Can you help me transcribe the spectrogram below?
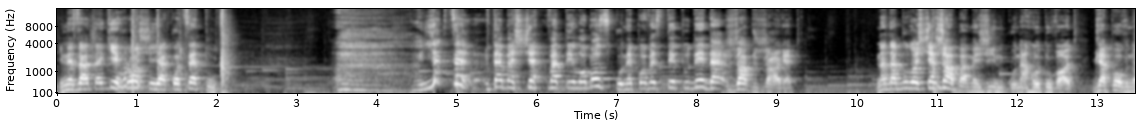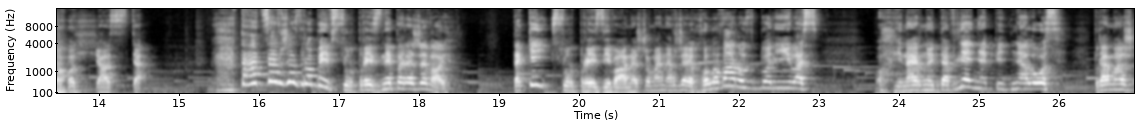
І не за такі гроші, як оце тут. Як це в тебе ще хватило мозку не повести туди, де жаб жарять? Надо було ще жабами жінку нагодувати для повного щастя. Та це вже зробив сюрприз, не переживай. Такий сюрприз, Іване, що в мене вже голова розболілась. Ох, і, напевно, й давлення піднялось. Прямо аж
